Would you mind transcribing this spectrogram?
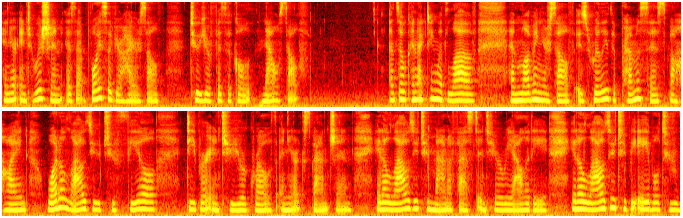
And your intuition is that voice of your higher self to your physical now self. And so, connecting with love and loving yourself is really the premises behind what allows you to feel deeper into your growth and your expansion. It allows you to manifest into your reality. It allows you to be able to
